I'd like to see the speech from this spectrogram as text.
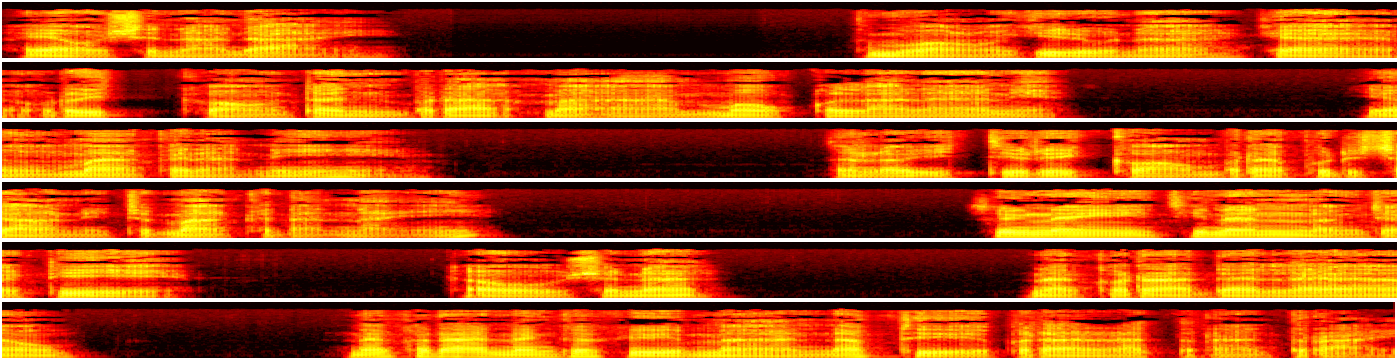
ให้เอาชนะได้ท่านบอกลองคิดดูนะ แค่ฤทธิ์ของท่านพระมหาโมกขลานะเนี่ย ยังมากขนาดนี้แล้วอิทธิฤทธิ์ของพระพุทธเจ้าเนี่ยจะมากขนาดไหน ซึ่งในที่นั้นหลังจากที่เอาชนะนาคราชได้แล้วนาคราชนั้นก็คือมานับถือพระรัตนตรัย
